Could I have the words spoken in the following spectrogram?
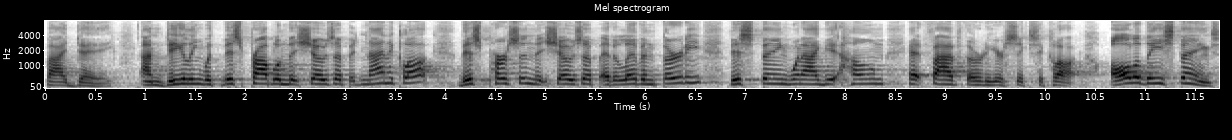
by day. I'm dealing with this problem that shows up at 9 o'clock, this person that shows up at 11.30, this thing when I get home at 5.30 or 6 o'clock. All of these things,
